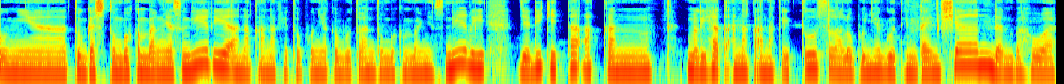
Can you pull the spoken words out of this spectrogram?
punya tugas tumbuh kembangnya sendiri, anak-anak itu punya kebutuhan tumbuh kembangnya sendiri. Jadi kita akan melihat anak-anak itu selalu punya good intention dan bahwa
